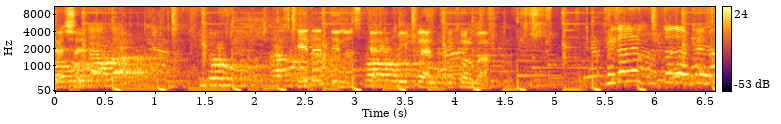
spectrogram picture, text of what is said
দেশে। আজকে ঈদের দিন আজকে কি প্ল্যান কি করবা? বিকালে ঘুরতে যাবে না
